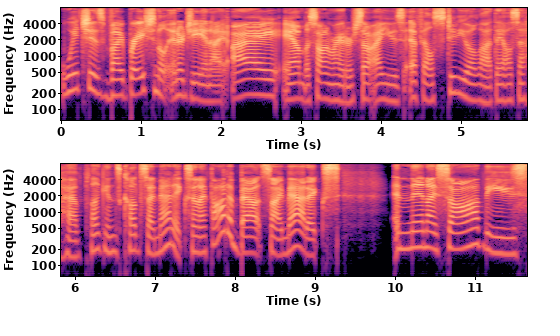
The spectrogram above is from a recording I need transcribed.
which is vibrational energy. And I, I am a songwriter, so I use FL Studio a lot. They also have plugins called cymatics. And I thought about cymatics and then I saw these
